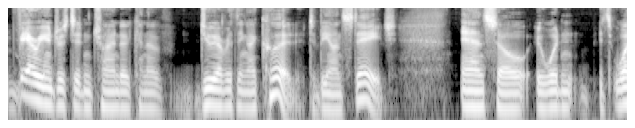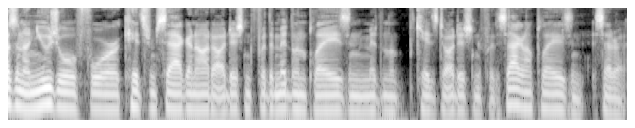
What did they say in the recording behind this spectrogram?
very interested in trying to kind of do everything I could to be on stage. And so it wouldn't it wasn't unusual for kids from Saginaw to audition for the Midland plays and Midland kids to audition for the Saginaw plays and et cetera.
